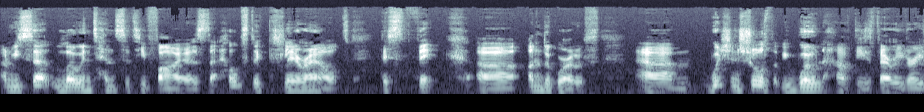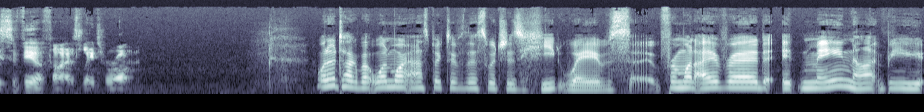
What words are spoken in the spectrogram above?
And we set low intensity fires that helps to clear out this thick uh, undergrowth um, which ensures that we won't have these very, very severe fires later on. I want to talk about one more aspect of this, which is heat waves. From what I've read, it may not be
